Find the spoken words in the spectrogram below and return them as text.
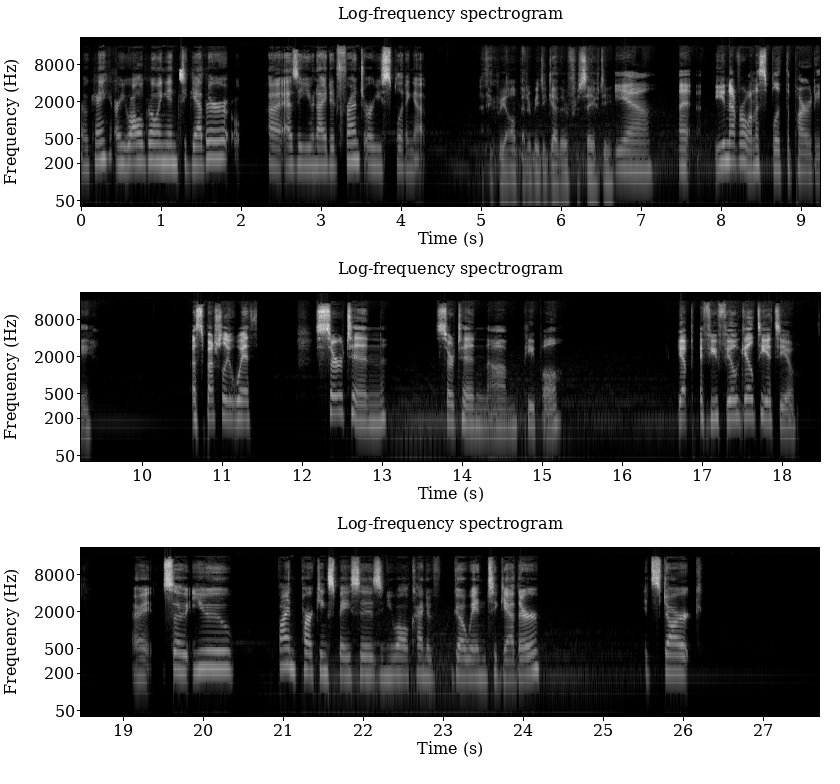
Okay. Are you all going in together uh, as a united front, or are you splitting up? I think we all better be together for safety. Yeah. I, you never want to split the party. Especially with certain certain um people. Yep, if you feel guilty it's you. All right. So you find parking spaces, and you all kind of go in together. It's dark.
